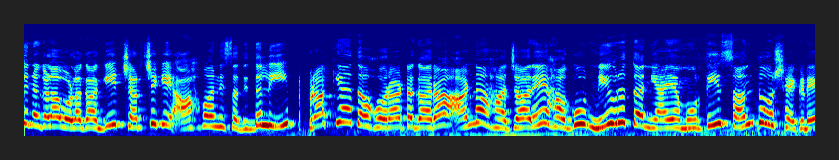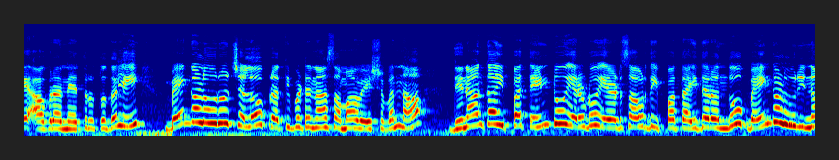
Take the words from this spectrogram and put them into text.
ದಿನಗಳ ಒಳಗಾಗಿ ಚರ್ಚೆಗೆ ಆಹ್ವಾನಿಸದಿದ್ದಲ್ಲಿ ಪ್ರಖ್ಯಾತ ಹೋರಾಟಗಾರ ಅಣ್ಣಾ ಹಜಾರೆ ಹಾಗೂ ನಿವೃತ್ತ ನ್ಯಾಯಮೂರ್ತಿ ಸಂತೋಷ್ ಹೆಗಡೆ ಅವರ ನೇತೃತ್ವದಲ್ಲಿ ಬೆಂಗಳೂರು ಚಲೋ ಪ್ರತಿಭಟನಾ ಸಮಾವೇಶವನ್ನ ದಿನಾಂಕ ಇಪ್ಪತ್ತೆಂಟು ಎರಡು ಎರಡ್ ಸಾವಿರದ ಇಪ್ಪತ್ತೈದರಂದು ಬೆಂಗಳೂರಿನ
